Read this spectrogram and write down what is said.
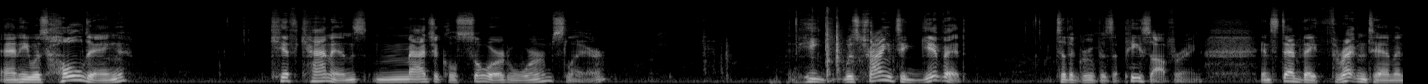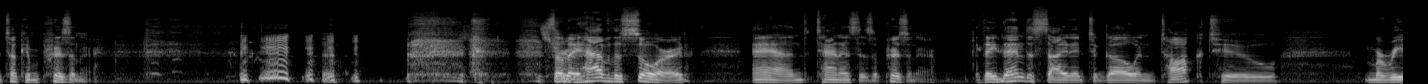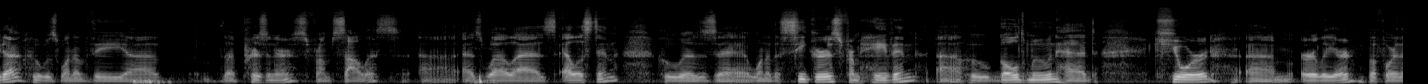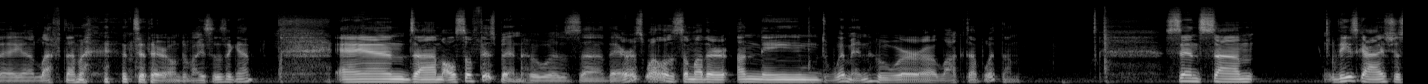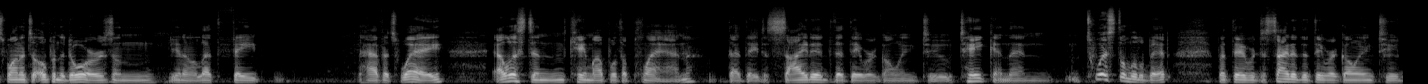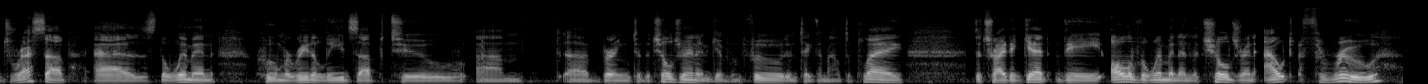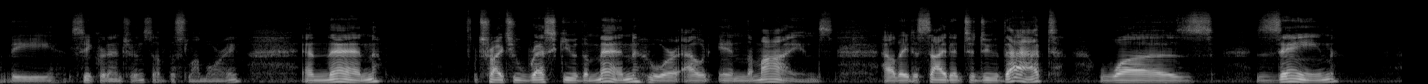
and he was holding Kith-Kanan's magical sword, Wyrmslayer. He was trying to give it to the group as a peace offering. Instead, they threatened him and took him prisoner. so they have the sword, and Tanis is a prisoner. They then decided to go and talk to Maritta, who was one of the uh, the prisoners from Solace, uh, as well as Elistan, who was uh, one of the seekers from Haven, uh, who Goldmoon had cured um, earlier before they uh, left them to their own devices again. And um, also Fizban, who was uh, there, as well as some other unnamed women who were uh, locked up with them. Since um, these guys just wanted to open the doors and, you know, let fate have its way, Elistan came up with a plan that they decided that they were going to take and then twist a little bit, but they were decided that they were going to dress up as the women who Maritta leads up to um, uh, bring to the children and give them food and take them out to play to try to get the all of the women and the children out through the secret entrance of the Sla-Mori and then try to rescue the men who are out in the mines. How they decided to do that was Zane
